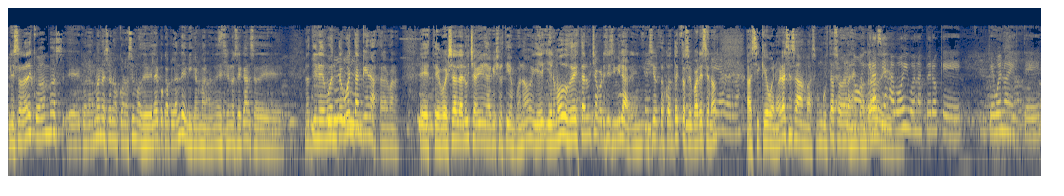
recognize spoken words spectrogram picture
Les agradezco a ambas, eh, con la hermana ya nos conocemos desde la época pandémica, hermana, es decir, no se cansa de... No tiene buen, buen tanque en hasta la hermana. Este, pues ya la lucha viene de aquellos tiempos, ¿no? Y, el modus de esta lucha parece similar, en, ciertos contextos se parece, ¿no? Así que bueno, gracias a ambas, un gustazo haberlas encontrado. Gracias a vos y bueno, espero que, que bueno, este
